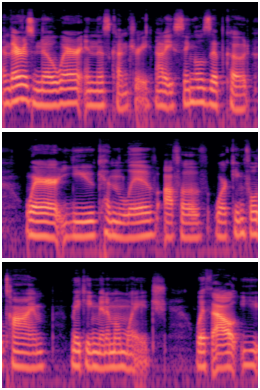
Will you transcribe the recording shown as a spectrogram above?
And there is nowhere in this country, not a single zip code, where you can live off of working full time, making minimum wage, without you,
